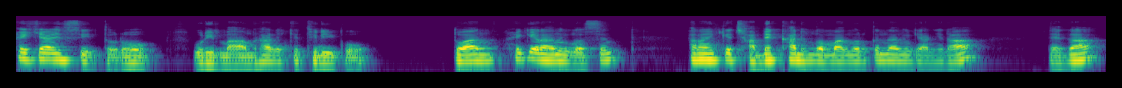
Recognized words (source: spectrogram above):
회개할 수 있도록 우리 마음을 하나님께 드리고 또한 회개라는 것은 하나님께 자백하는 것만으로 끝나는 게 아니라 내가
